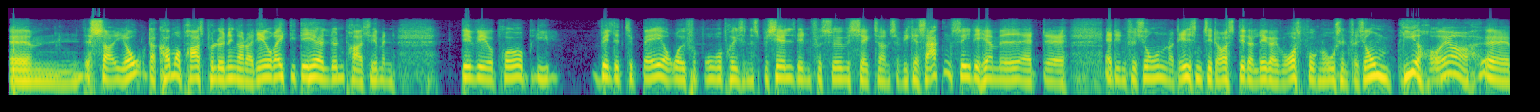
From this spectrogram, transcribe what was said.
Øh, så jo, der kommer pres på lønningerne, og det er jo rigtigt det her lønpres, men det vil jo prøve at blive væltet tilbage over i forbrugerpriserne, specielt inden for servicesektoren. Så vi kan sagtens se det her med, at, øh, at inflationen, og det er sådan set også det, der ligger i vores prognose, inflationen bliver højere øh,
